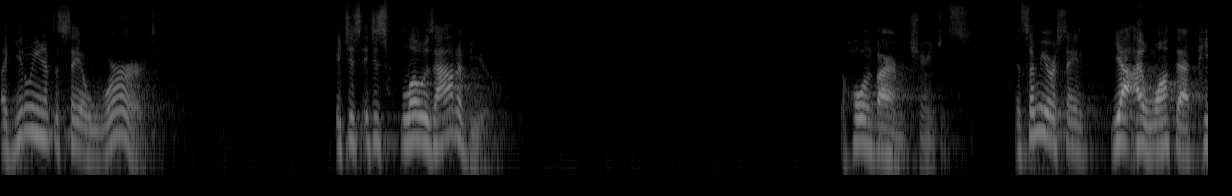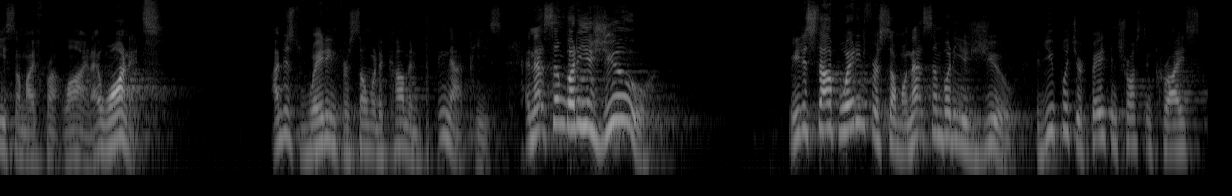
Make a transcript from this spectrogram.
like you don't even have to say a word. It just, it just flows out of you. The whole environment changes. And some of you are saying, Yeah, I want that peace on my front line. I want it. I'm just waiting for someone to come and bring that peace. And that somebody is you. We need to stop waiting for someone. That somebody is you. If you put your faith and trust in Christ,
